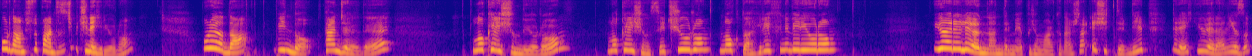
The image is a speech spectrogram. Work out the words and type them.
Buradan süslü parantez açıp içine giriyorum. Buraya da window pencerede location diyorum. Location seçiyorum. Nokta hrefini veriyorum. URL'e yönlendirme yapacağım arkadaşlar. Eşittir deyip direkt URL yazıp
